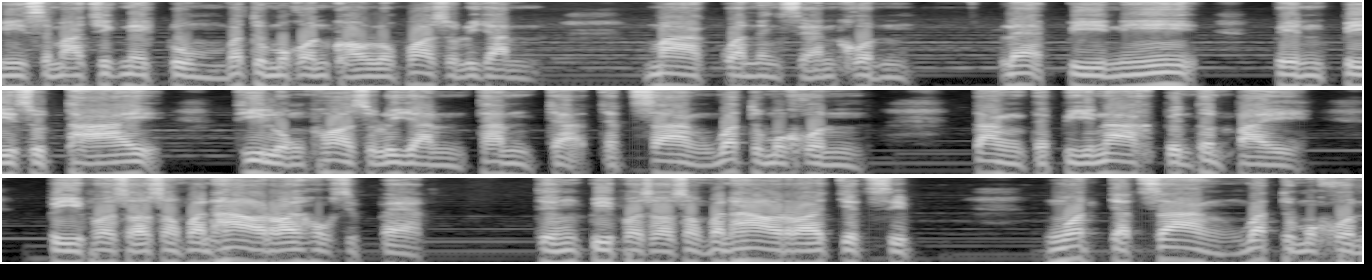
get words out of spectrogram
มีสมาชิกในกลุ่มวัตถุมงคลของหลวงพ่อสุริยัน มากกว่า 1 0 0 0 0แสนคน และปีนี้เป็นปีสุดท้ายที่หลวงพ่อสุริยันท่านจะจัดสร้างวัตถุมงคล ตั้งแต่ปีหน้าเป็นต้นไป ปีพศ 2568 ถึงปีพศ 2570 งดจัดสร้างวัตถุมงคล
